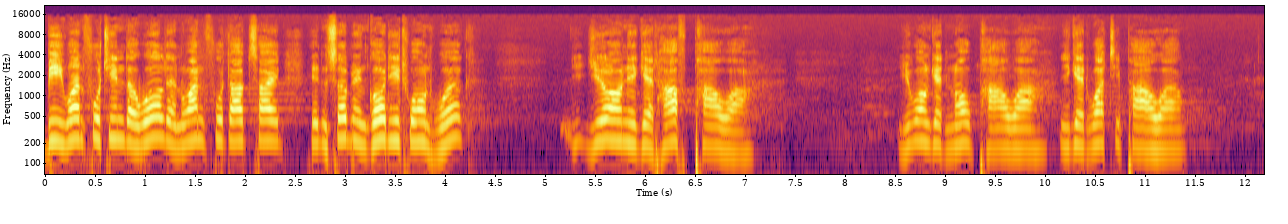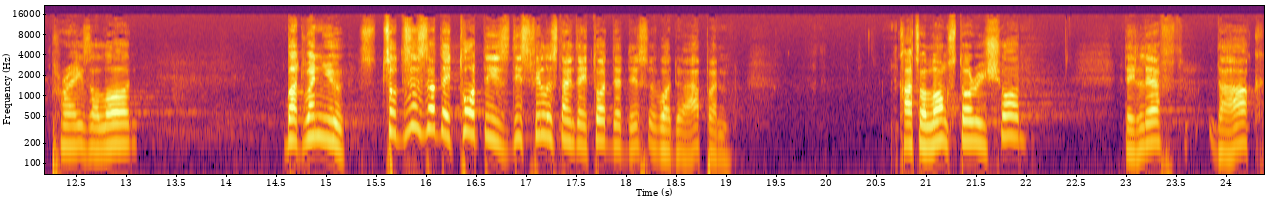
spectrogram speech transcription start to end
be one foot in the world and one foot outside in serving God, it won't work. You only get half power. You won't get no power. You get watty power. Praise the Lord. But when you, so this is what they thought these, these Philistines, they thought that this is what would happen. Cut a long story short, they left the Ark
